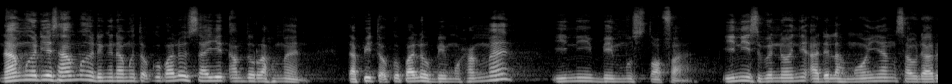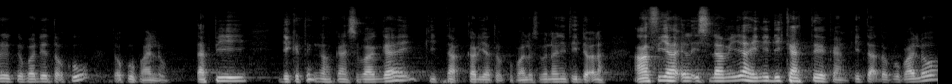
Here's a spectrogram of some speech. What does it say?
Nama dia sama dengan nama Tokku Palo Sayyid Abdul Rahman. Tapi Tokku Palo bin Muhammad ini bin Mustafa. Ini sebenarnya adalah moyang saudara kepada Tokku, Tokku Palu. Tapi diketengahkan sebagai kitab karya Tokku Palu. Sebenarnya tidaklah. Afiah al-Islamiyah ini dikatakan kitab Tokku Palu.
